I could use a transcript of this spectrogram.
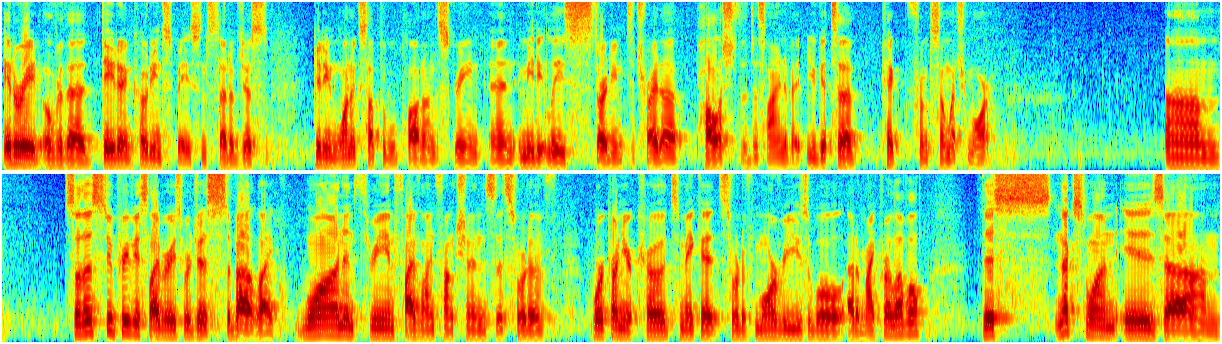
iterate over the data encoding space instead of just getting one acceptable plot on the screen and immediately starting to try to polish the design of it. You get to pick from so much more. Um, so those two previous libraries were just about like one and three and five line functions that sort of work on your code to make it sort of more reusable at a micro level. This next one is um,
